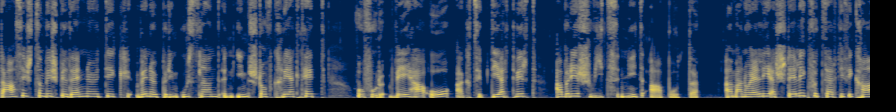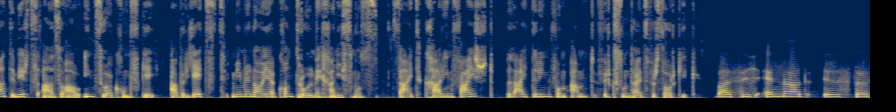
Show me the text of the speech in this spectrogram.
Das ist zum Beispiel dann nötig, wenn jemand im Ausland einen Impfstoff gekriegt hat, der von WHO akzeptiert wird, aber in der Schweiz nicht angeboten. Eine manuelle Erstellung von Zertifikaten wird es also auch in Zukunft geben. Aber jetzt mit einem neuen Kontrollmechanismus, sagt Karin Feist, Leiterin vom Amt für Gesundheitsversorgung. Was sich ändert, ist, dass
